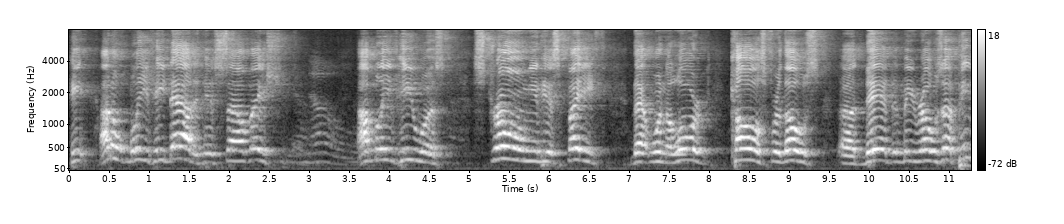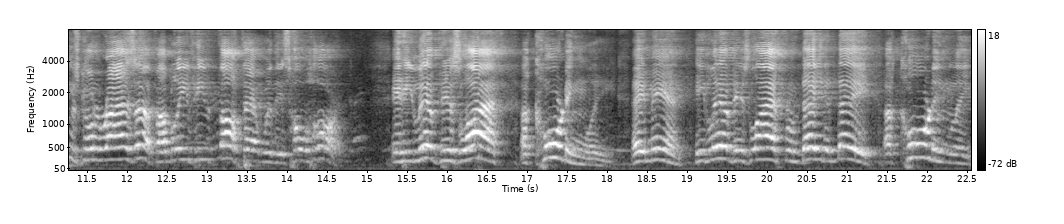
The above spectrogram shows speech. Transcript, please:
He, I don't believe he doubted his salvation. No. I believe he was strong in his faith that when the Lord calls for those uh, dead to be rose up, he was going to rise up. I believe he thought that with his whole heart. And he lived his life accordingly. Amen. He lived his life from day to day accordingly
